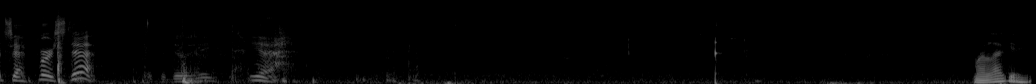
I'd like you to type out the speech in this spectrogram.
Watch that first step. It's a doozy. Yeah. Mana lagi nih?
